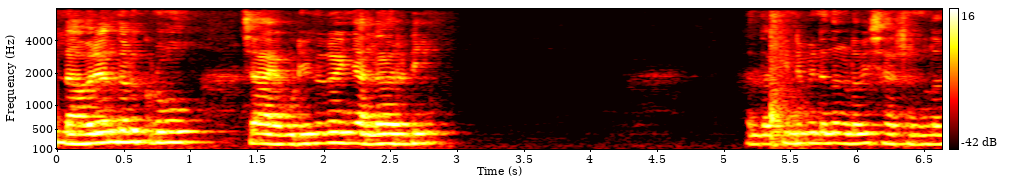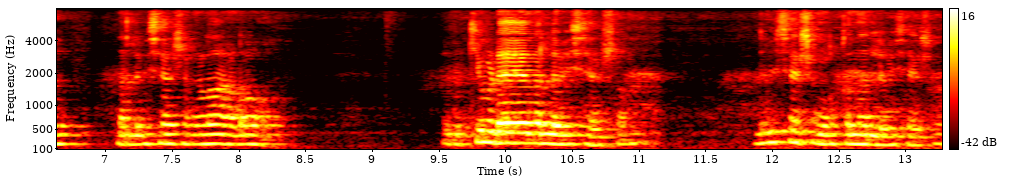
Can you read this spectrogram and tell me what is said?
എല്ലാവരും എന്തെടുക്കണു? ചായ കുടിയൊക്കെ കഴിഞ്ഞ എല്ലാവരുടെയും എന്തൊക്കെയുണ്ട് പിന്നെ നിങ്ങളുടെ വിശേഷങ്ങൾ നല്ല വിശേഷങ്ങളാണോ? എനിക്കിവിടെ നല്ല വിശേഷം. എന്റെ വിശേഷങ്ങളൊക്കെ നല്ല വിശേഷം.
